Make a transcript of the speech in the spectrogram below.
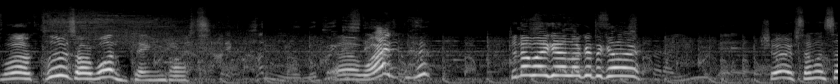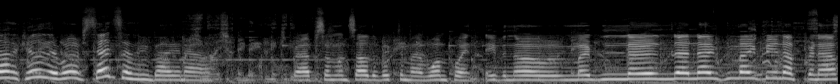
Well, clues are one thing, but... Uh, what? Did nobody get a look at the killer? Sure, if someone saw the killer, they would have said something by you now. Perhaps someone saw the victim at one point, even though it might, no, no, no, might be enough for now.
